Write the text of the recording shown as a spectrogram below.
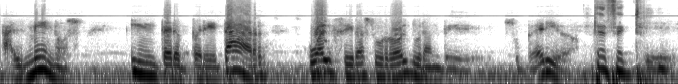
al menos interpretar cuál será su rol durante su periodo. Perfecto. Eh,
